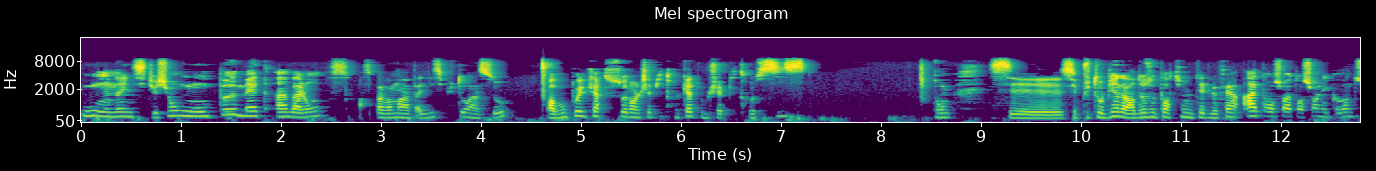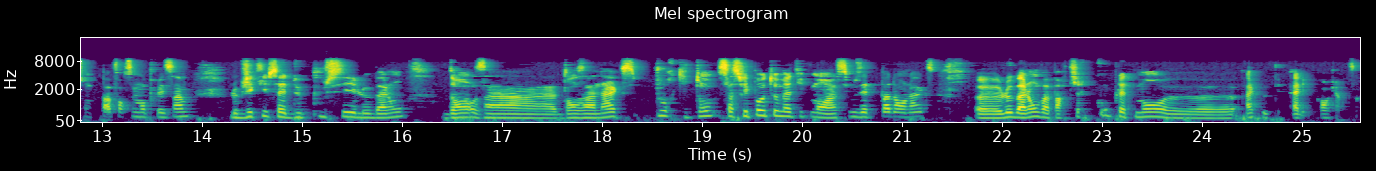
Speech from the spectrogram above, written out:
où on a une situation où on peut mettre un ballon. Alors, c'est pas vraiment un panier, c'est plutôt un saut. Alors, vous pouvez le faire que ce soit dans le chapitre 4 ou le chapitre 6. Donc c'est plutôt bien d'avoir deux opportunités de le faire. Attention, attention, les commandes ne sont pas forcément très simples. L'objectif ça va être de pousser le ballon dans un, dans un axe pour qu'il tombe. Ça se fait pas automatiquement, hein. si vous n'êtes pas dans l'axe, euh, le ballon va partir complètement euh, à côté. Allez, on regarde ça.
